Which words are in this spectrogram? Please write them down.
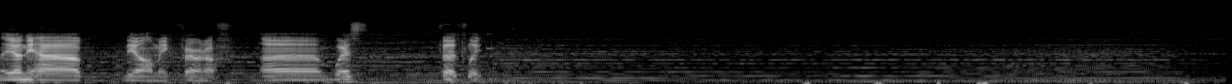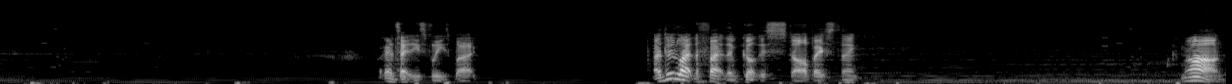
They only have the army. Fair enough. Um, where's third fleet? Going to take these fleets back. I do like the fact they've got this starbase thing. Come on.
